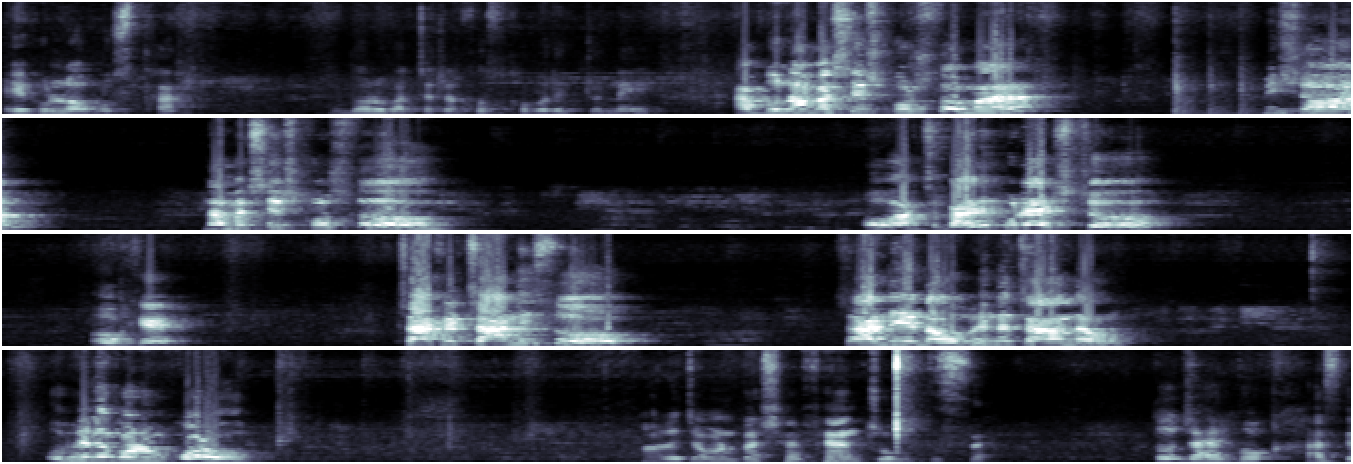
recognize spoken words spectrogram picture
এই হলো অবস্থা। বড় বাচ্চাটার খোঁজ খবর একটু নেই। আব্বু, নামাজ শেষ করছ, মা? মিশন নামাজ শেষ করছ? ও আচ্ছা বাইরে করে আসছো? ওকে। চা খে, চা নিছো? চা নিয়ে নাও, ওভেনে চা নাও। ওভেনে গরম করো। আর যেমন বাসায় ফ্যান চলতেছে। তো যাই হোক, আজকে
